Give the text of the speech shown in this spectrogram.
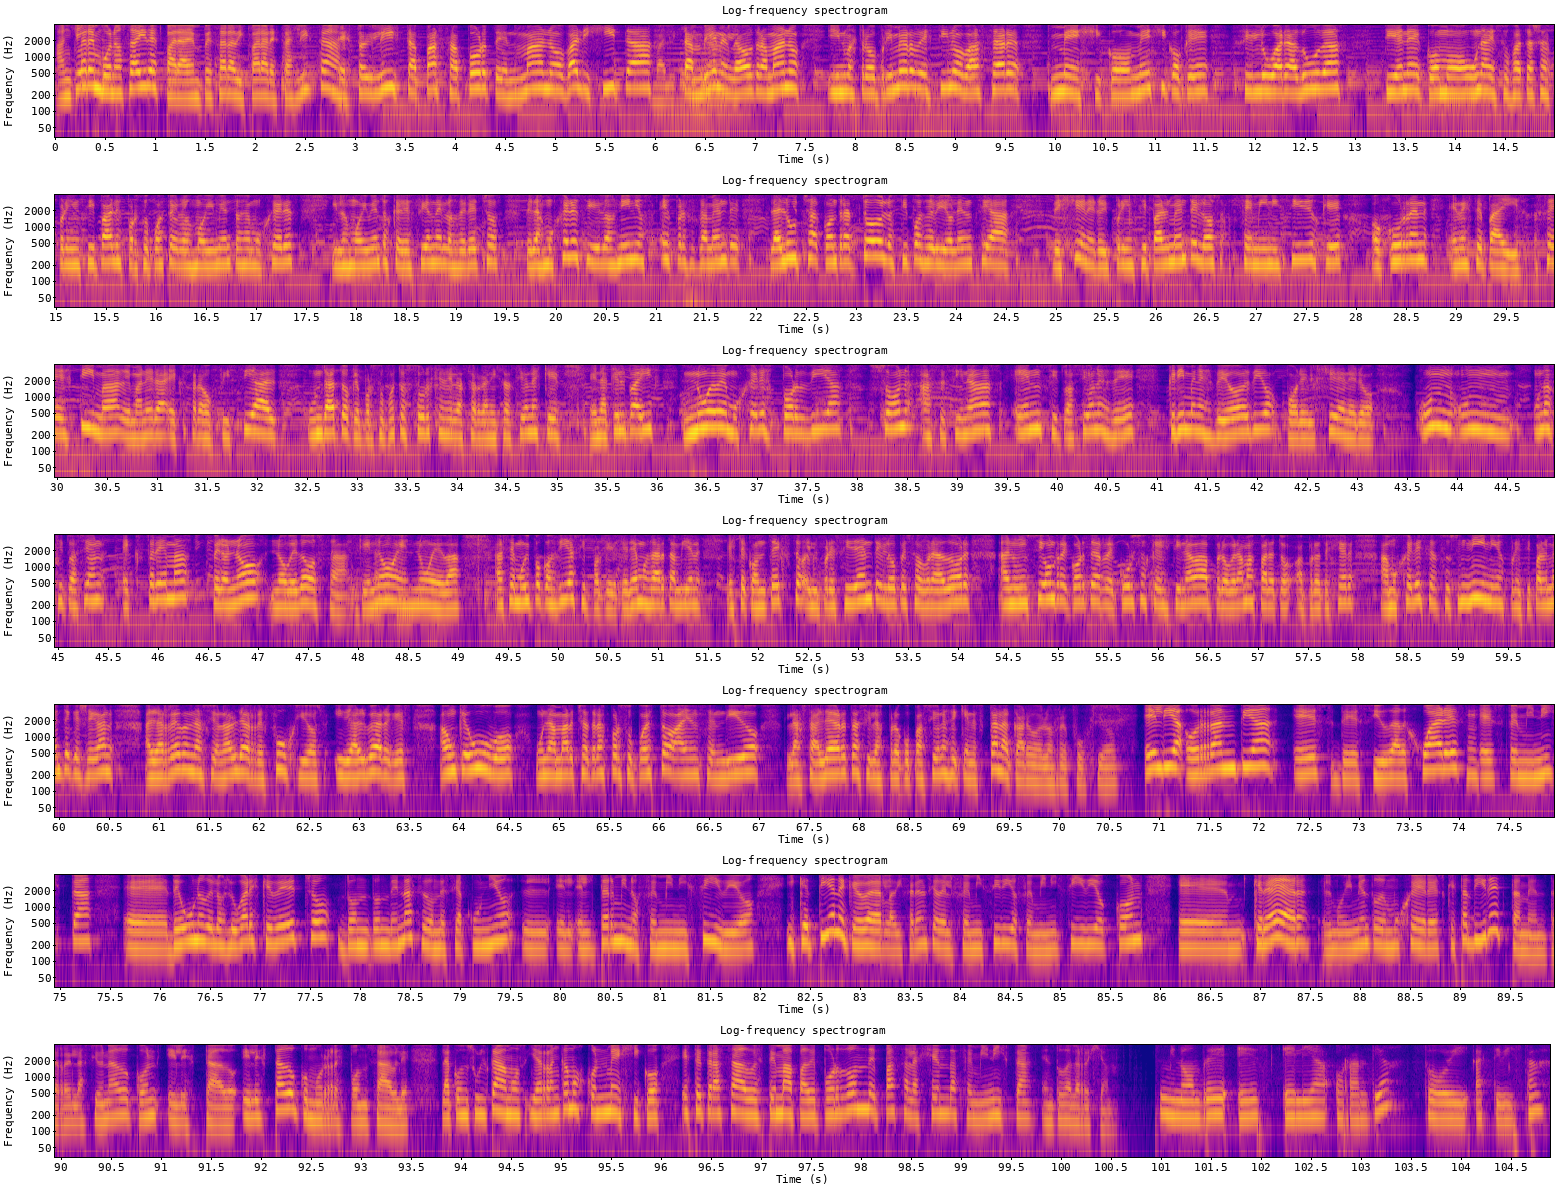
¿Anclar en Buenos Aires para empezar a disparar? ¿Estás lista? Estoy lista, pasaporte en mano, valijita, también en la otra mano. Y nuestro primer destino va a ser México. México que, sin lugar a dudas, tiene como una de sus batallas principales, por supuesto, los movimientos de mujeres y los movimientos que defienden los derechos de las mujeres y de los niños, es precisamente la lucha contra todos los tipos de violencia de género y principalmente los feminicidios que ocurren en este país. Se estima de manera extraoficial, un dato que por supuesto surge de las organizaciones, que en aquel país nueve mujeres por día son asesinadas en situaciones de crímenes de odio por el género una situación extrema, pero no novedosa, que no es nueva. Hace muy pocos días, y porque queremos dar también este contexto, el presidente López Obrador anunció un recorte de recursos que destinaba a programas para proteger a mujeres y a sus niños, principalmente que llegan a la Red Nacional de Refugios y de Albergues, aunque hubo una marcha atrás, por supuesto, ha encendido las alertas y las preocupaciones de quienes están a cargo de los refugios. Elia Orrantia es de Ciudad Juárez es feminista eh, de uno de los lugares que de hecho donde nace, donde se acuñó el, término feminicidio y que tiene que ver la diferencia del femicidio-feminicidio con eh, creer el movimiento de mujeres que está directamente relacionado con el Estado, el Estado como responsable. La consultamos y arrancamos con México este trazado, este mapa de por dónde pasa la agenda feminista en toda la región. Mi nombre es Elia Orrantia, soy activista,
